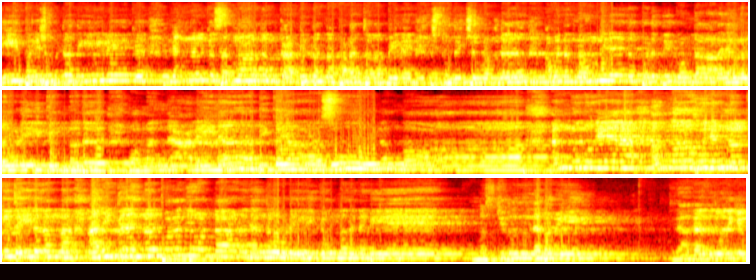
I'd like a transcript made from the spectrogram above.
ഈ പരിശുദ്ധ ദീനിലേക്ക് ഞങ്ങൾക്ക് സന്മാർഗം കാട്ടിത്തന്ന പടച്ചറബിനെ സ്തുതിച്ചുകൊണ്ട് അവനെ നന്ദി രേഖപ്പെടുത്തിക്കൊണ്ടാണ് ഞങ്ങൾ ഇവിടെ ഇരിക്കുന്നത്. അങ്ങ് മുഖേന അള്ളാഹു ഞങ്ങൾക്ക് ചെയ്തു തന്ന അനുഗ്രഹങ്ങൾ പറഞ്ഞുകൊണ്ടാണ് ഞങ്ങൾ ഇവിടെ ഇരിക്കുന്നത് നബിയേ. മസ്ജിദുൽ നബവിയിൽ ചില ചോദിക്കും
